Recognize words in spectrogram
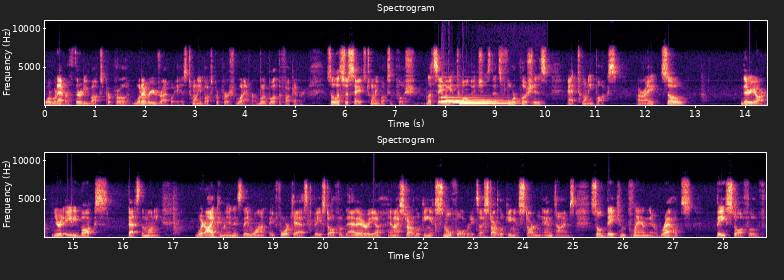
or whatever, 30 bucks per push, whatever your driveway is, 20 bucks per push, whatever, what, what the fuck ever. So let's just say it's 20 bucks a push. Let's say we get 12 inches. That's four pushes at 20 bucks. All right. So there you are. You're at 80 bucks. That's the money where I come in is they want a forecast based off of that area, and I start looking at snowfall rates. I start looking at start and end times. So they can plan their routes based off of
